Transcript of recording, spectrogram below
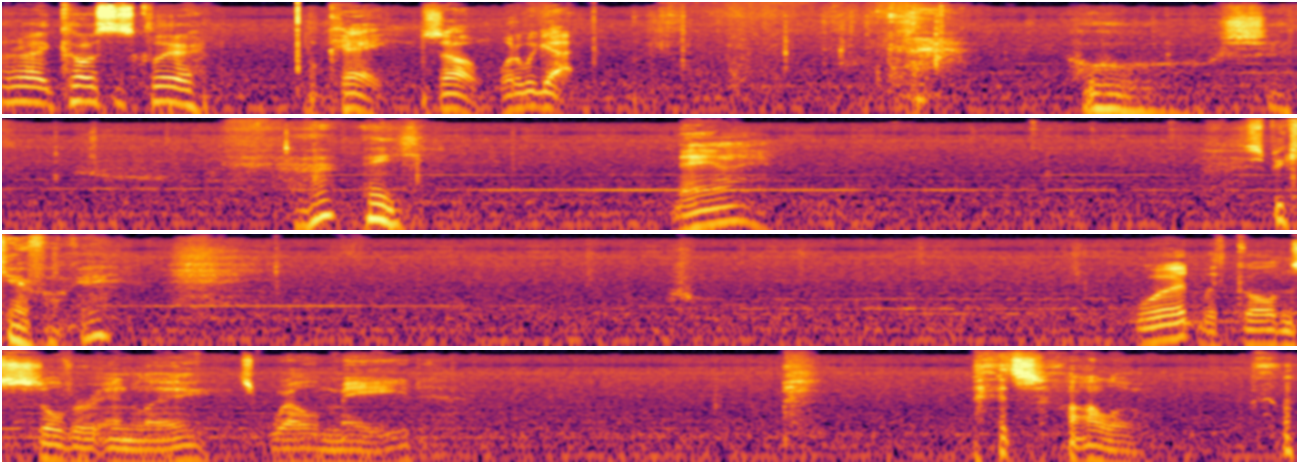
All right, coast is clear. Okay. So what do we got? Oh, shit. Huh? Hey, May I? just be careful, okay? Wood with gold and silver inlay. It's well made. it's hollow.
